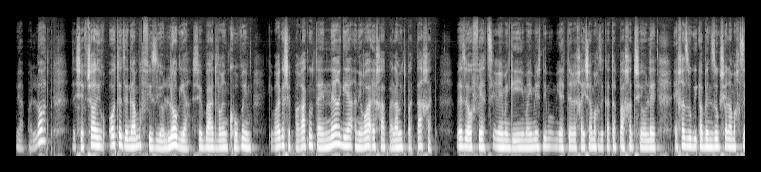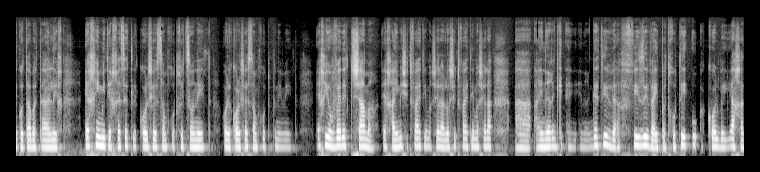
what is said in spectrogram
בהפלות, זה שאפשר לראות את זה גם בפיזיולוגיה שבה הדברים קורים. כי ברגע שפרקנו את האנרגיה, אני רואה איך ההפלה מתפתחת. באיזה אופי הצירים מגיעים, האם יש דימום יתר, איך האישה מחזיקה את הפחד שעולה, איך הזוג, הבן זוג שלה מחזיק אותה בתהליך, איך היא מתייחסת לקול של סמכות חיצונית, או לקול של סמכות פנימית. איך היא עובדת שמה, איך, האם היא שיתפה את אימא שלה, לא שיתפה את אימא שלה. האנרגטי והפיזי וההתפתחותי הוא הכל ביחד.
